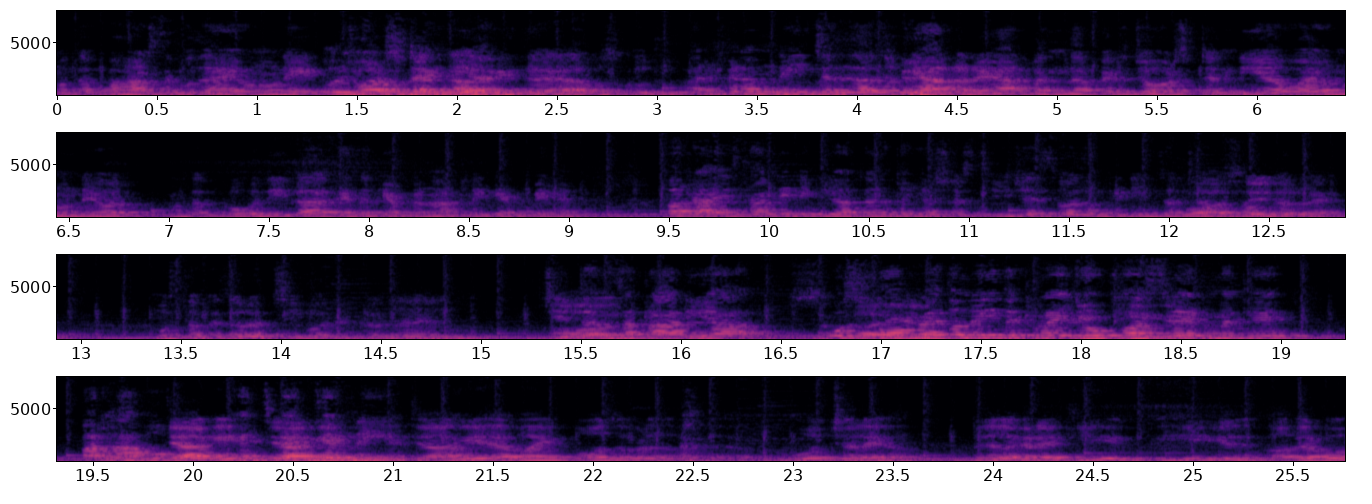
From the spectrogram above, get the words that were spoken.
मतलब बाहर से बुलाए उन्होंने जॉर्ज इतना टेन दिया खरीदा यार उसको तो? अरे फिर हम नहीं चल रहा तो क्या करे यार बंदा? फिर जॉर्जटन दिया हुआ है उन्होंने और मतलब कोहली का एज अ कैप्टन आखिरी कैंपेन है। पर राजस्थान की टीम आता है तो यशस्वी जायसवाल उनकी टीम से अच्छा परफॉर्म कर रहे हैं। मुस्तफिजुर अच्छी बॉलिंग कर रहे हैं। हम्म। चेतन और सकारिया उस फॉर्म में तो नहीं दिख रहे जो फ़र्स्ट है। में थे पर हाँ वो त्यागी त्यागी नहीं है। त्यागी है भाई बहुत ज़बरदस्त है। वो चलेगा। मुझे लग रहा है कि ही अगर वो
